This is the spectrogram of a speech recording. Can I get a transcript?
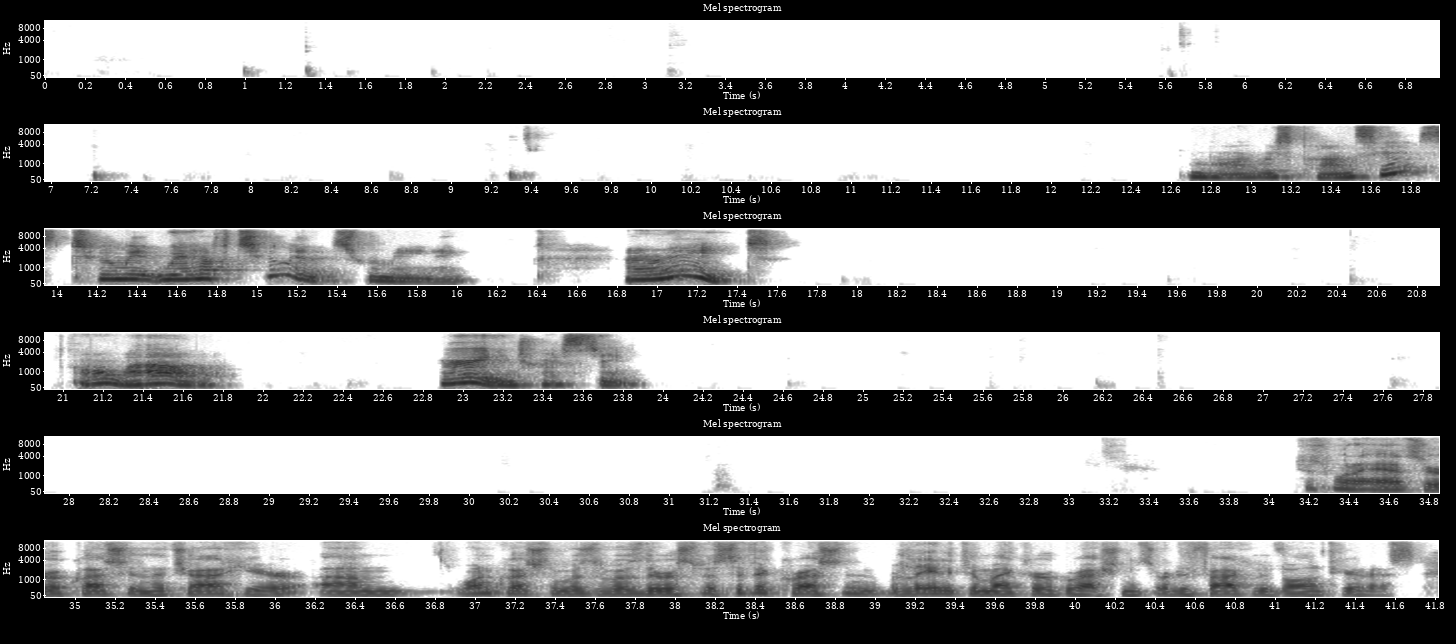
More responses. Two minutes. We have two minutes remaining. All right. Oh, wow. Very interesting. Just want to answer a question in the chat here. Um, one question was, was there a specific question related to microaggressions or did faculty volunteer this?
